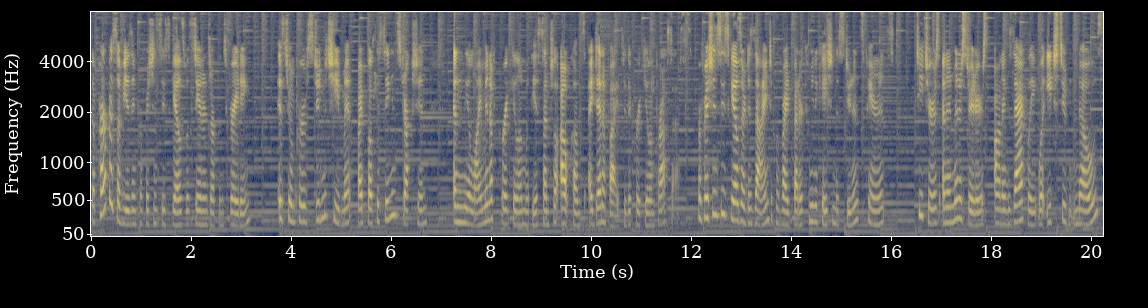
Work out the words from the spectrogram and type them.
The purpose of using proficiency scales with standards reference grading is to improve student achievement by focusing instruction and the alignment of curriculum with the essential outcomes identified through the curriculum process. Proficiency scales are designed to provide better communication to students, parents, teachers, and administrators on exactly what each student knows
